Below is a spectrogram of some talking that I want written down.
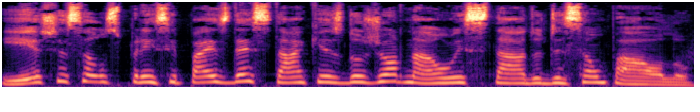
E estes são os principais destaques do jornal o Estado de São Paulo.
